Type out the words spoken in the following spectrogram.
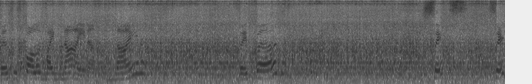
This is followed by nine nine, the third, six, six,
